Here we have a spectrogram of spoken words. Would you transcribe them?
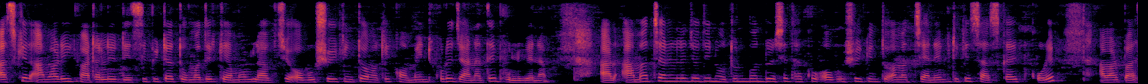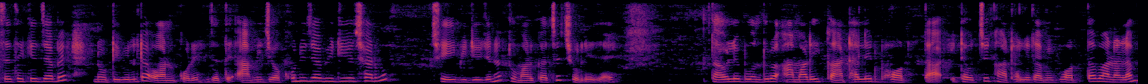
আজকের আমার এই কাঁঠালের রেসিপিটা তোমাদের কেমন লাগছে অবশ্যই কিন্তু আমাকে কমেন্ট করে জানাতে ভুলবে না। আর আমার চ্যানেলে যদি নতুন বন্ধু এসে থাকো, অবশ্যই কিন্তু আমার চ্যানেলটিকে সাবস্ক্রাইব করে আমার পাশে থেকে যাবে নোটিবেলটা অন করে, যাতে আমি যখনই যা ভিডিও ছাড়বো, সেই ভিডিও যেন তোমার কাছে চলে যায়। তাহলে বন্ধুরা, আমার এই কাঁঠালের ভর্তা, এটা হচ্ছে কাঁঠালের, আমি ভর্তা বানালাম।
